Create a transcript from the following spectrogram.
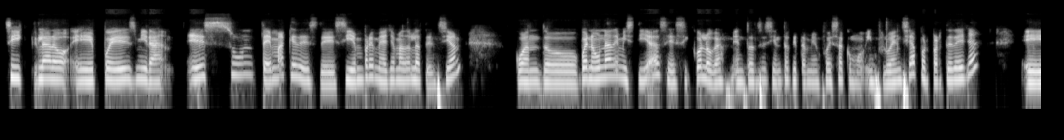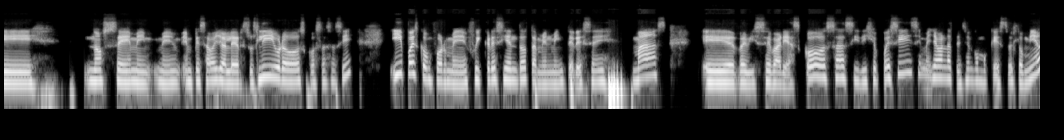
Sí, claro, eh, pues mira, es un tema que desde siempre me ha llamado la atención. Cuando, bueno, una de mis tías es psicóloga, entonces siento que también fue esa como influencia por parte de ella. Eh, no sé, me, empezaba yo a leer sus libros, cosas así. Y pues conforme fui creciendo también me interesé más, eh, revisé varias cosas y dije, pues sí, sí me llama la atención como que esto es lo mío.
